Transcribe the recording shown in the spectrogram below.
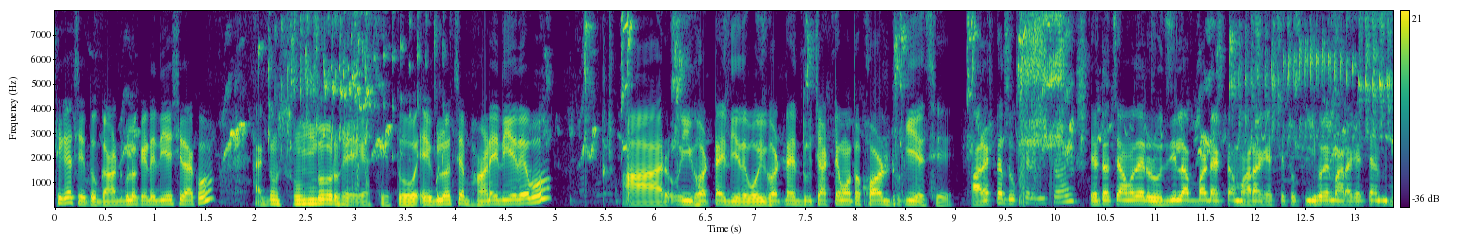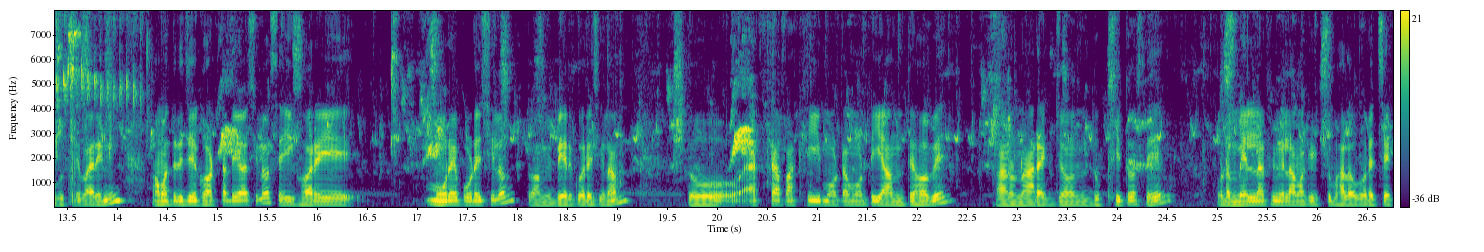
ঠিক আছে? তো গাঁটগুলো কেটে দিয়েছি, দেখো। একদম সুন্দর হয়ে গেছে। তো এগুলো হচ্ছে ভাঁড়ে দিয়ে দেবো, আর ওই ঘরটায় দিয়ে দেবো। ওই ঘরটায় দু চারটে মতো খড় ঢুকিয়েছে। আর একটা দুঃখের বিষয় যেটা হচ্ছে আমাদের রোজি লাভবার্ড একটা মারা গেছে। তো কী হয়ে মারা গেছে আমি বুঝতে পারিনি। আমাদের যে ঘরটা দেওয়া ছিল, সেই ঘরে মরে পড়েছিল, তো আমি বের করেছিলাম। তো একটা পাখি মোটামুটি আনতে হবে, কারণ আরেকজন দুঃখিত সে। ওটা মেল না ফিমেল আমাকে একটু ভালো করে চেক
